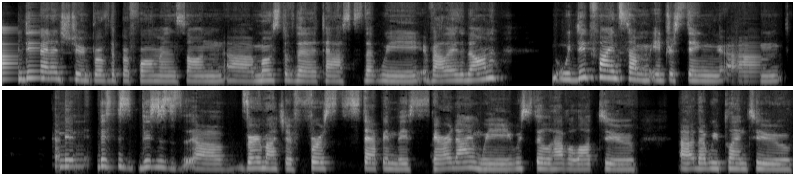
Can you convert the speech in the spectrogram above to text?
i did manage to improve the performance on uh, most of the tasks that we evaluated on we did find some interesting um, I mean, this is this is uh, very much a first step in this paradigm. We we still have a lot to uh, that we plan to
